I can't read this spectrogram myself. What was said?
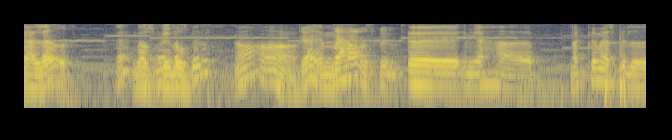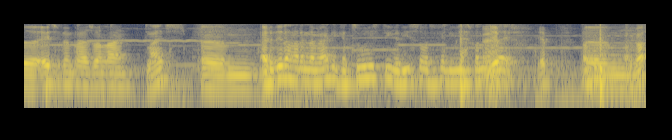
Jeg har lavet. Ja, Hvad har du spillet? spillet? Nå, Ja, jamen, hvad har du spillet? Øh, jamen, jeg har nok primært spillet Age of Empires Online. Nice. Øhm, Er det det, der har den der mærkelige cartoon-stil, der lige så tilfældigvis fra den Yep, dag? yep. Okay. Øhm, Er det godt?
